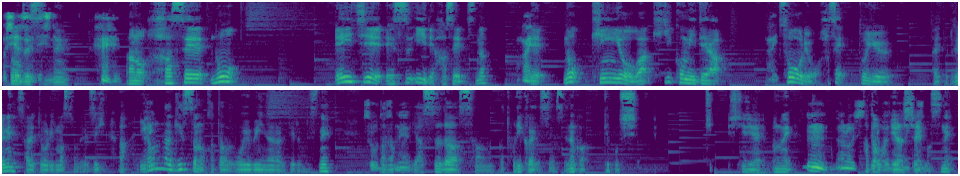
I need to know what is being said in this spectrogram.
お知らせでした。ですね。あの、派生の HASE で派生ですな。はい。で、の金曜は聞き込み寺、はい僧侶派生というタイトルでね、されておりますので、ぜひ、あ、いろんなゲストの方をお呼びになられてるんですね。そうですね。安田さん、あ鳥飼先生、なんか結構し、し知り合いのね、うん、あの、方もいらっしゃいますね。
